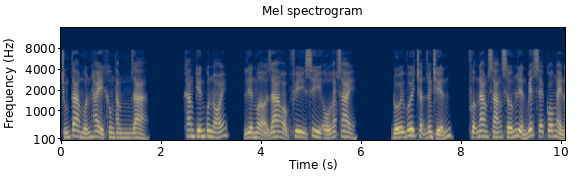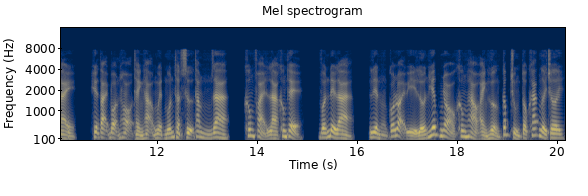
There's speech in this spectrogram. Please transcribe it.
chúng ta muốn hay không tham gia. Khang Kiến Quân nói, liền mở ra họp phi CEO website. Đối với trận doanh chiến, Phượng Nam sáng sớm liền biết sẽ có ngày này, hiện tại bọn họ thành hạo nguyệt muốn thật sự tham gia, không phải là không thể, vấn đề là, liền có loại ủy lớn hiếp nhỏ không hảo ảnh hưởng cấp chủng tộc khác người chơi.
